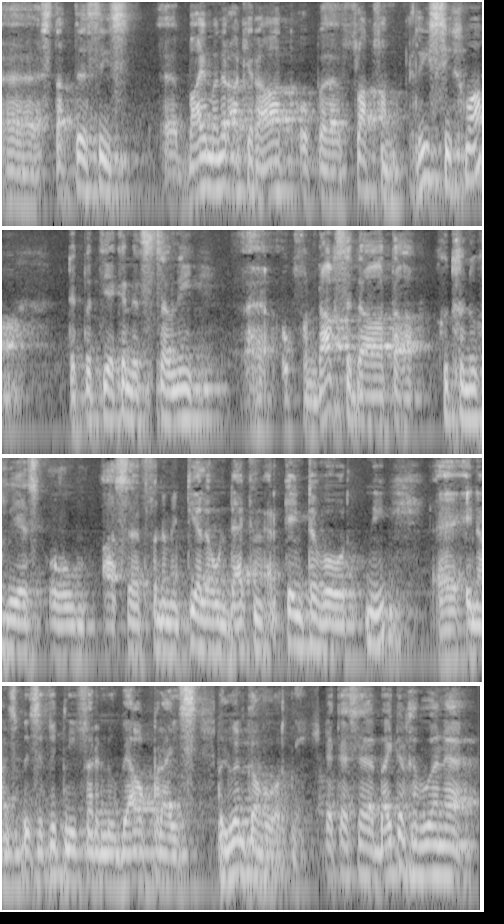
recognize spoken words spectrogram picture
uh statisties uh, baie minder akkuraat op 'n uh, vlak van 3 sigma. Dit beteken dit sou nie uh, op vandag se data goed genoeg wees om as 'n fundamentele ontdekking erken te word nie uh, en dan spesifiek nie vir 'n Nobelprys beloon kan word nie. Dit is 'n buitengewone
